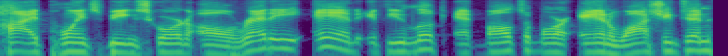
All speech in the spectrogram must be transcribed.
high points being scored already. And if you look at Baltimore and Washington,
